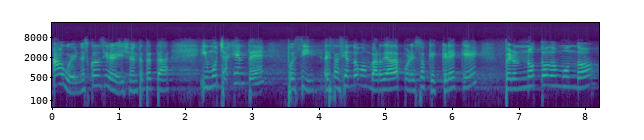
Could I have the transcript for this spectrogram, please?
awareness, consideration, ta, ta, ta. Y mucha gente, pues sí, está siendo bombardeada por eso que cree que, pero no todo mundo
